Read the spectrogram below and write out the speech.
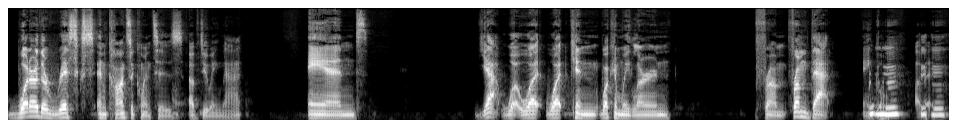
What are the risks and consequences of doing that? And yeah, what what what can what can we learn from from that angle Mhm. of it? Mhm.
